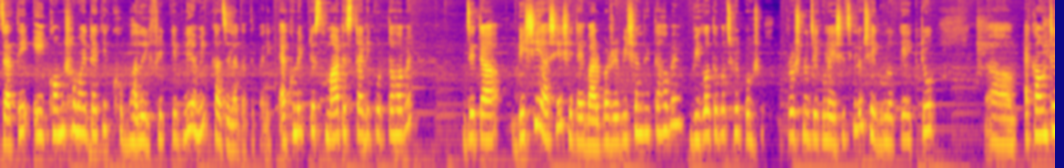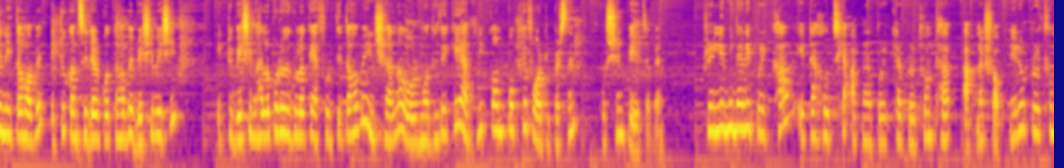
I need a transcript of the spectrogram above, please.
যাতে এই কম সময়টাকে খুব ভালো ইফেক্টিভলি আমি কাজে লাগাতে পারি। এখন একটু স্মার্ট স্টাডি করতে হবে যেটা বেশি আসে সেটাই বারবার রিভিশন দিতে হবে। বিগত বছর প্রশ্ন যেগুলো এসেছিল সেগুলোকে একটু অ্যাকাউন্টে নিতে হবে, একটু কনসিডার করতে হবে বেশি বেশি। একটু বেশি ভালো করে ওইগুলোকে এফোর্ট দিতে হবে, ইনশাআল্লাহ ওর মধ্যে থেকে আপনি কমপক্ষে ফর্টি পার্সেন্ট কোশ্চেন পেয়ে যাবেন। প্রিলিমিনারি পরীক্ষা, এটা হচ্ছে আপনার পরীক্ষার প্রথম ধাপ, আপনার স্বপ্নেরও প্রথম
